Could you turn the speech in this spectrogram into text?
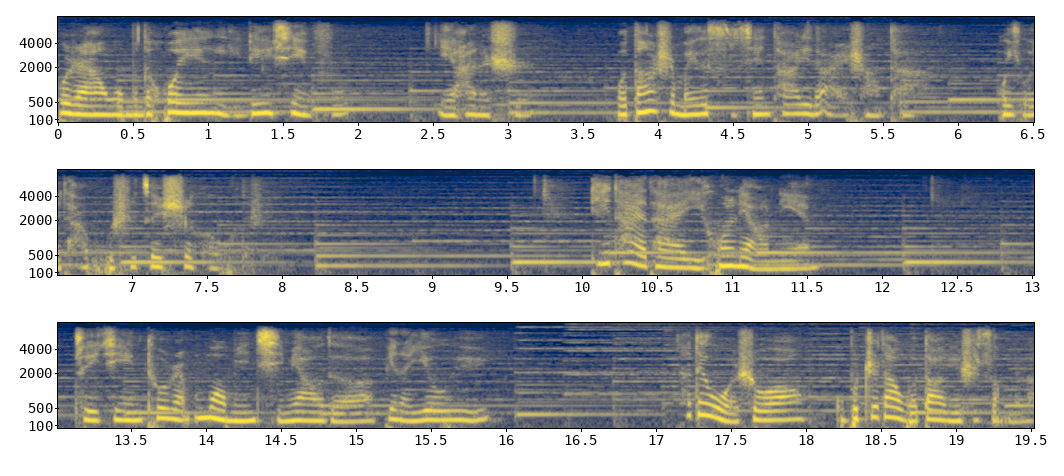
不然我们的婚姻一定幸福。遗憾的是。”我当时没有死心塌地的爱上他，我以为他不是最适合我的人。D 太太已婚两年，最近突然莫名其妙的变得忧郁。她对我说：“我不知道我到底是怎么了，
